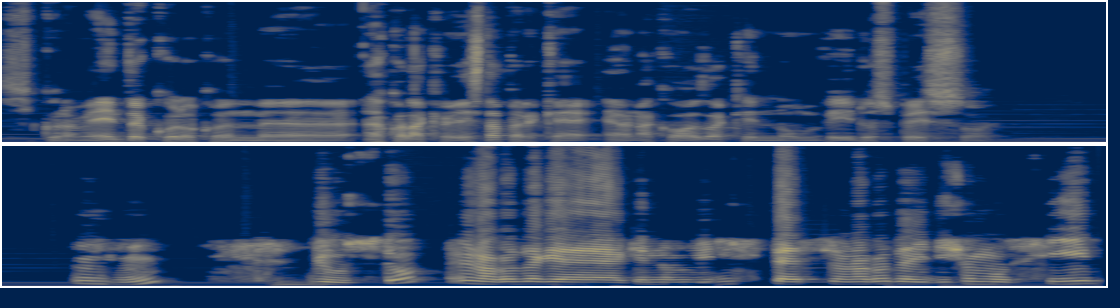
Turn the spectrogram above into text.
Sicuramente quello con, eh, con la cresta perché è una cosa che non vedo spesso. Mm-hmm. Giusto, è una cosa che, che, non vedi spesso, è una cosa che diciamo si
